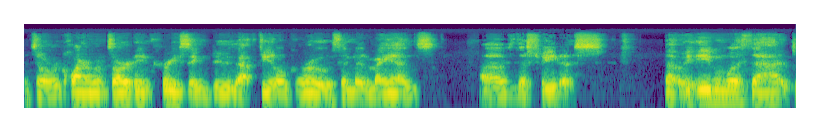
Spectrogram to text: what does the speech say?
And so requirements are increasing due to that fetal growth and the demands of the fetus. But even with that,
